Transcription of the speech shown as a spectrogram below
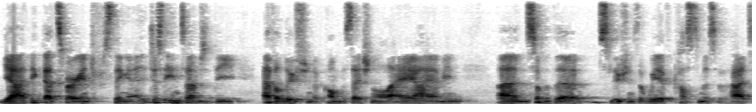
Yeah, I think that's very interesting. Just in terms of the evolution of conversational AI, I mean and some of the solutions that we have customers have had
